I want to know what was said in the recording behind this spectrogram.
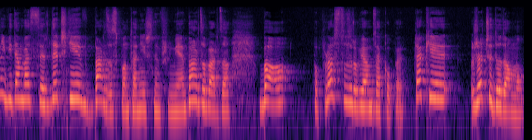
Kochani, witam Was serdecznie w bardzo spontanicznym filmie, bardzo, bardzo, bo po prostu zrobiłam zakupy. Takie rzeczy do domu.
